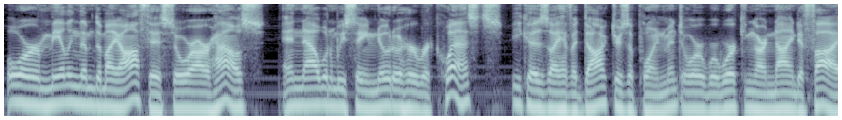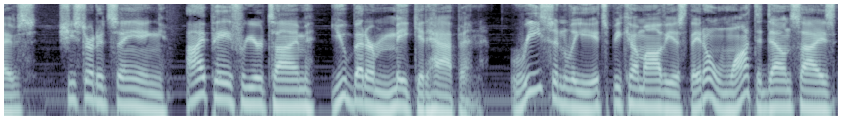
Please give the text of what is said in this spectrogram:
or mailing them to my office or our house. And now, when we say no to her requests because I have a doctor's appointment or we're working our 9 to 5s, she started saying, I pay for your time, you better make it happen. recently it's become obvious they don't want to downsize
